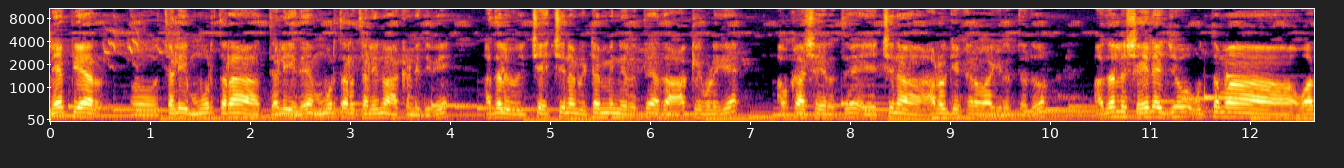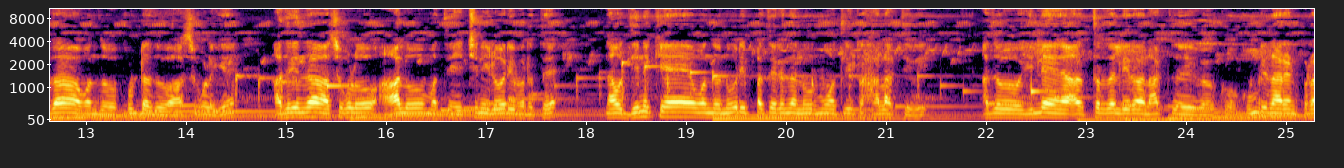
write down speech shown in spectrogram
ನೇಪಿಯರ್ ತಳಿ ಮೂರು ಥರ ತಳಿ ಇದೆ. ಮೂರು ಥರ ತಳಿನೂ ಹಾಕೊಂಡಿದ್ದೀವಿ. ಅದರಲ್ಲಿ ಹೆಚ್ಚು ಹೆಚ್ಚಿನ ವಿಟಮಿನ್ ಇರುತ್ತೆ. ಅದು ಆಕಳುಗಳಿಗೆ ಅವಕಾಶ ಇರುತ್ತೆ. ಹೆಚ್ಚಿನ ಆರೋಗ್ಯಕರವಾಗಿರುತ್ತೆ ಅದು. ಅದರಲ್ಲೂ ಶೈಲೇಜು ಉತ್ತಮವಾದ ಒಂದು ಫುಡ್ ಅದು ಹಸುಗಳಿಗೆ. ಅದರಿಂದ ಹಸುಗಳು ಹಾಲು ಮತ್ತು ಹೆಚ್ಚಿನ ಇಳುವರಿ ಬರುತ್ತೆ. ನಾವು ದಿನಕ್ಕೆ ಒಂದು ನೂರಿಪ್ಪತ್ತರಿಂದ ನೂರ ಮೂವತ್ತು ಲೀಟ್ರ್ ಹಾಲು ಹಾಕ್ತೀವಿ ಅದು ಇಲ್ಲೇ ಹತ್ತಿರದಲ್ಲಿರೋ ನಾಲ್ಕು ಕುಂಬ್ರಿ ನಾರಾಯಣಪುರ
